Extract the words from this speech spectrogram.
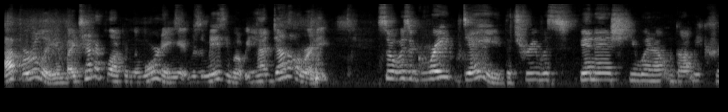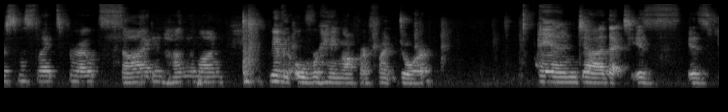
up early, and by 10 o'clock in the morning, it was amazing what we had done already. So it was a great day. The tree was finished. He went out and got me Christmas lights for outside and hung them on. We have an overhang off our front door, and uh, that is is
